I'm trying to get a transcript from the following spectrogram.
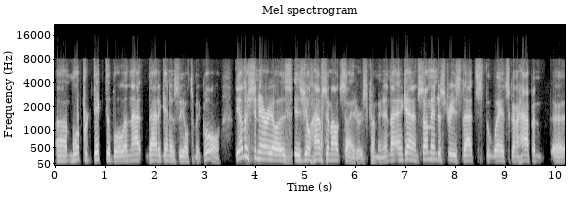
uh, more predictable and that that again is the ultimate goal the other scenario is is you'll have some outsiders come in and, that, and again in some industries that's the way it's going to happen uh,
